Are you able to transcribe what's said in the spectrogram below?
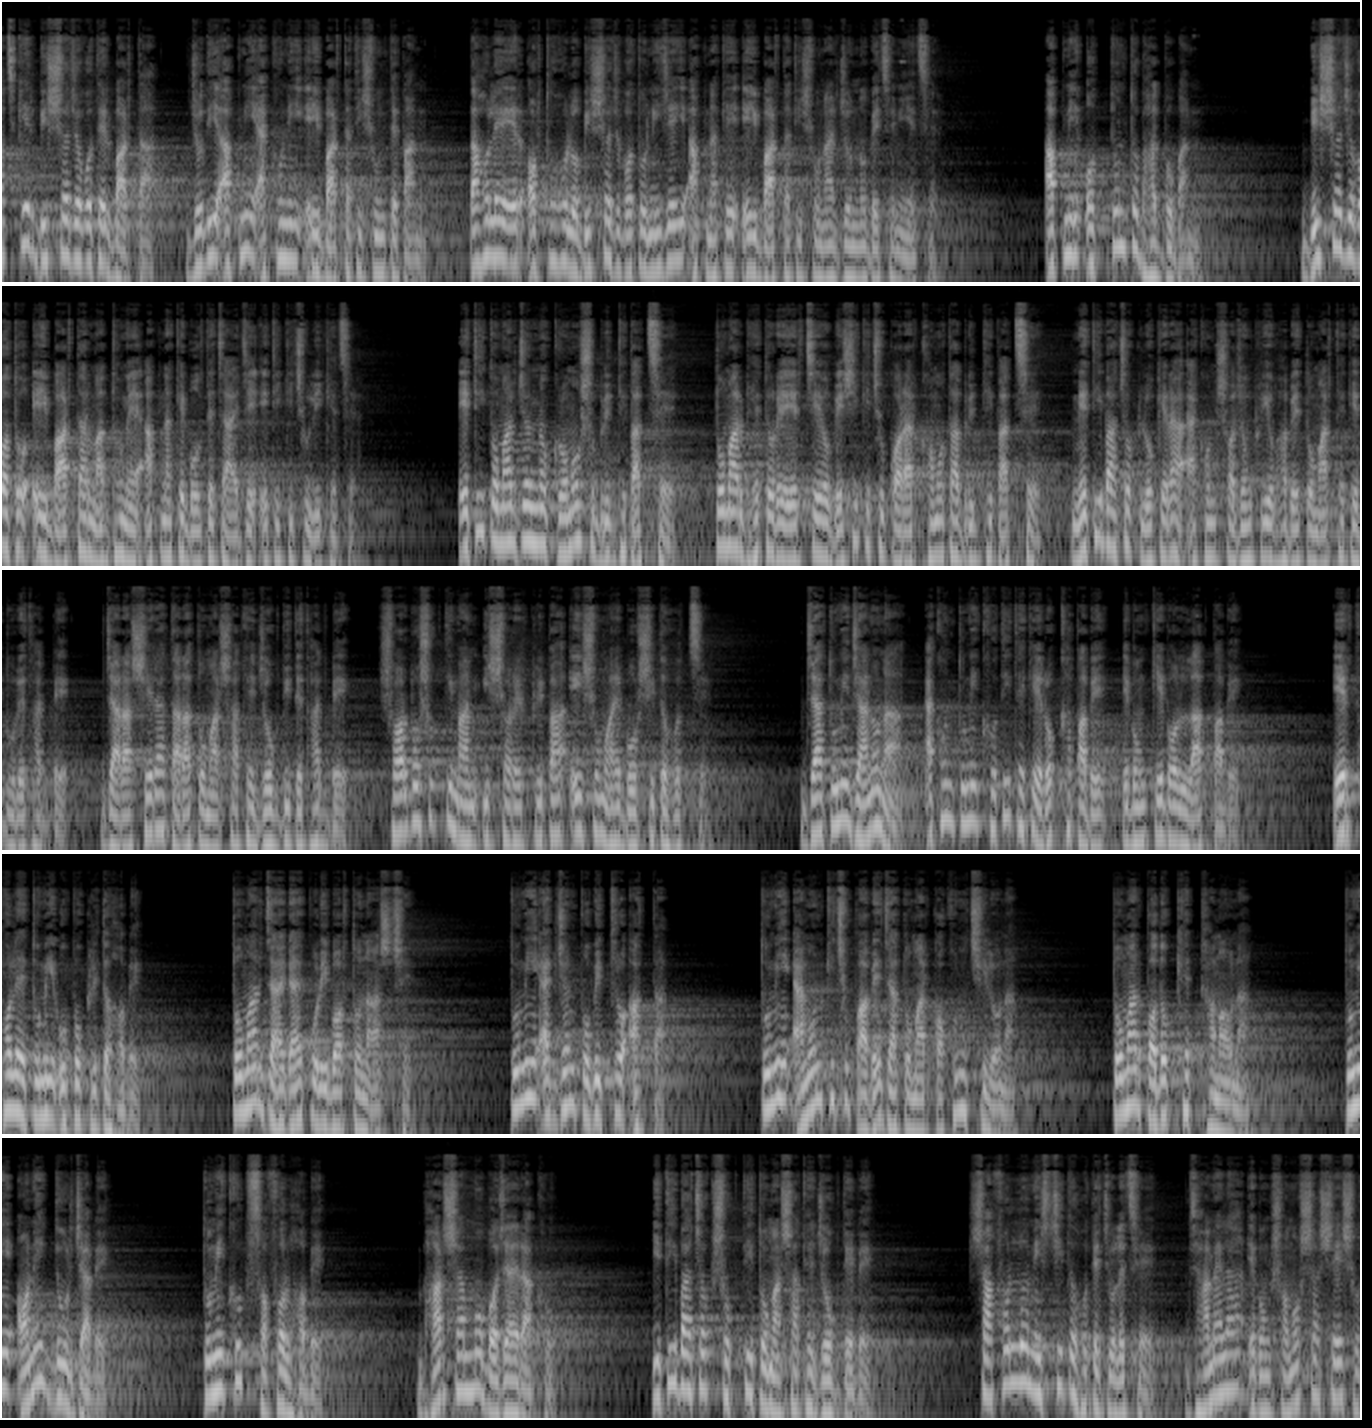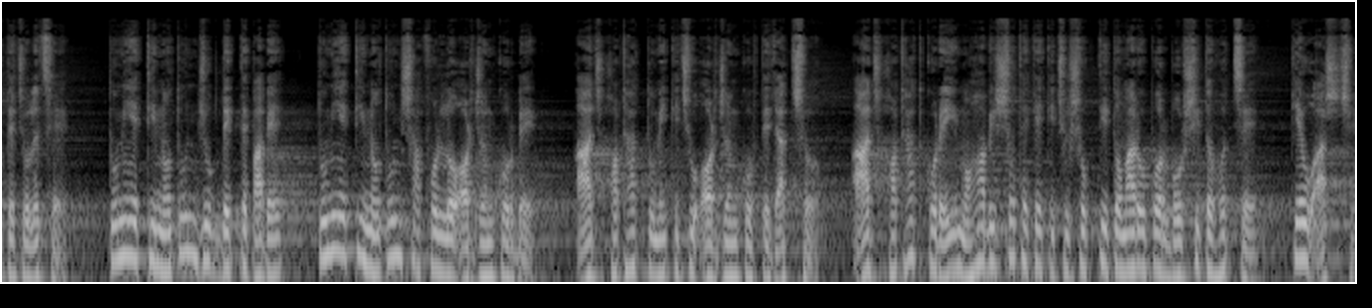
আজকের বিশ্বজগতের বার্তা। যদি আপনি এখনই এই বার্তাটি শুনতে পান, তাহলে এর অর্থ হল বিশ্বজগত নিজেই আপনাকে এই বার্তাটি শোনার জন্য বেছে নিয়েছে। আপনি অত্যন্ত ভাগ্যবান। বিশ্বজগত এই বার্তার মাধ্যমে আপনাকে বলতে চায় যে এটি কিছু লিখেছে। এটি তোমার জন্য ক্রমশ বৃদ্ধি পাচ্ছে, তোমার ভেতরে এর চেয়েও বেশি কিছু করার ক্ষমতা বৃদ্ধি পাচ্ছে, নেতিবাচক লোকেরা এখন স্বয়ংক্রিয়ভাবে তোমার থেকে দূরে থাকবে। যারা সেরা তারা তোমার সাথে যোগ দিতে থাকবে। সর্বশক্তিমান ঈশ্বরের কৃপা এই সময়ে বর্ষিত হচ্ছে। যা তুমি জানো না, এখন তুমি ক্ষতি থেকে রক্ষা পাবে এবং কেবল লাভ পাবে। এর ফলে তুমি উপকৃত হবে। তোমার জায়গায় পরিবর্তন আসছে। তুমি একজন পবিত্র আত্মা। তুমি এমন কিছু পাবে যা তোমার কখনো ছিল না। তোমার পদক্ষেপ থামাও না। তুমি অনেক দূর যাবে। তুমি খুব সফল হবে। ভারসাম্য বজায় রাখো। ইতিবাচক শক্তি তোমার সাথে যোগ দেবে। সাফল্য নিশ্চিত হতে চলেছে, ঝামেলা এবং সমস্যা শেষ হতে চলেছে। তুমি একটি নতুন যুগ দেখতে পাবে, তুমি একটি নতুন সাফল্য অর্জন করবে। আজ হঠাৎ তুমি কিছু অর্জন করতে যাচ্ছ। আজ হঠাৎ করেই মহাবিশ্ব থেকে কিছু শক্তি তোমার উপর বর্ষিত হচ্ছে, কেউ আসছে।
